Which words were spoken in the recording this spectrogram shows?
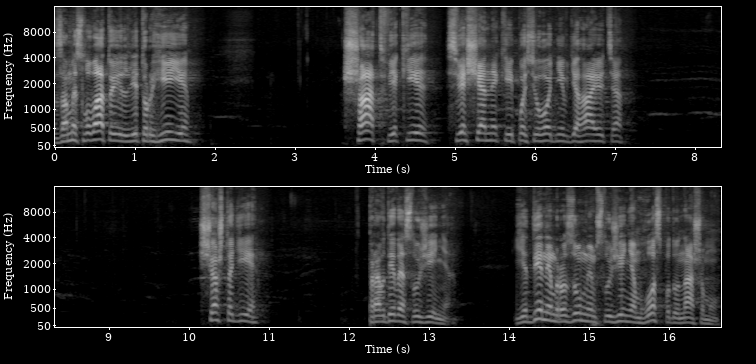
замисловатої літургії, шат, в які священники по сьогодні вдягаються. Що ж тоді правдиве служіння? Єдиним розумним служінням Господу нашому,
